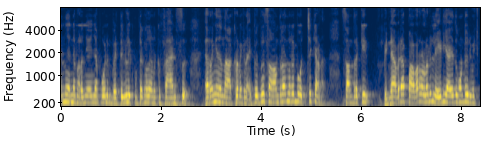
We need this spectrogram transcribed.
എന്ന് തന്നെ പറഞ്ഞു കഴിഞ്ഞാൽ പോലും വെട്ടുകളി കൂട്ടങ്ങൾ കണക്ക് ഫാൻസ് ഇറങ്ങി നിന്ന് ആക്രമിക്കണം. ഇപ്പൊ ഇപ്പൊ സാന്ദ്ര എന്ന് പറയുമ്പോൾ ഒറ്റയ്ക്കാണ്. സാന്ദ്രയ്ക്ക് പിന്നെ അവർ ആ പവർ ഉള്ള ഒരു ലേഡി ആയതുകൊണ്ട് ഒരുമിച്ച്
